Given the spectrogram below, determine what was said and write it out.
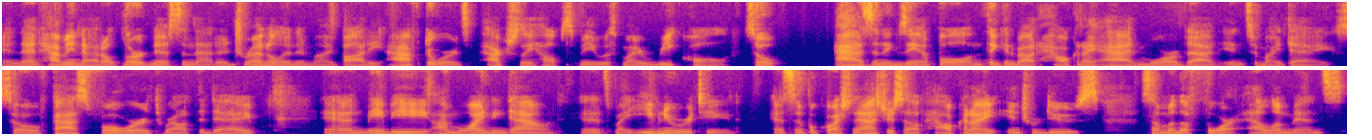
and then having that alertness and that adrenaline in my body afterwards actually helps me with my recall. So as an example, I'm thinking about how can I add more of that into my day? So fast forward throughout the day, and maybe I'm winding down and it's my evening routine. And simple question ask yourself, how can I introduce some of the four elements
